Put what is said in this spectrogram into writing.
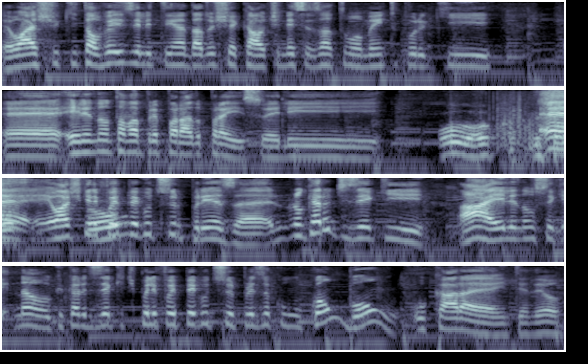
Eu acho que talvez ele tenha dado o check-out nesse exato momento porque é, ele não estava preparado para isso. Ele. Ô, louco. É, eu acho que ele foi pego de surpresa. Não quero dizer que. Ah, ele não sei que. Não, o que eu quero dizer é que tipo, ele foi pego de surpresa com o quão bom o cara é, entendeu?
